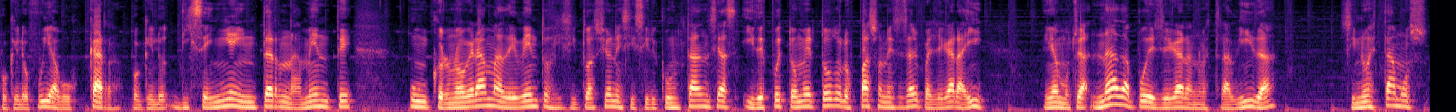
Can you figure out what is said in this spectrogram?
porque lo fui a buscar, porque lo diseñé internamente un cronograma de eventos y situaciones y circunstancias y después tomé todos los pasos necesarios para llegar ahí. Digamos, o sea, nada puede llegar a nuestra vida si no estamos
